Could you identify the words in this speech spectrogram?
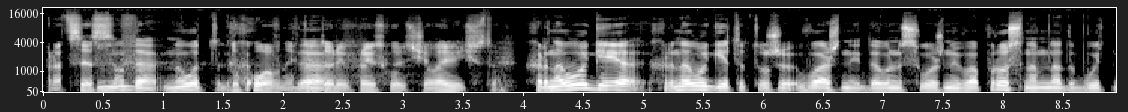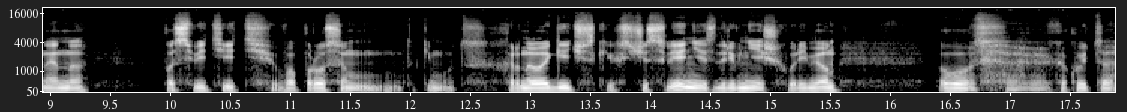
процесс ну, да. ну, вот, духовный, да. который происходит с человечеством. Хронология, хронология – это тоже важный, довольно сложный вопрос. Нам надо будет, наверное, посвятить вопросам таким вот хронологических счислений с древнейших времен вот, э, какой-то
